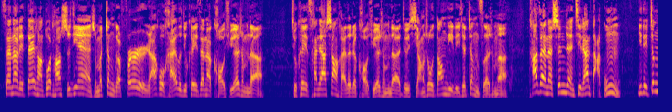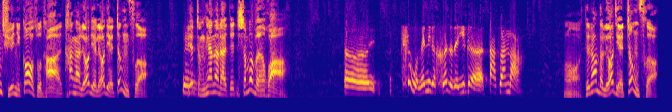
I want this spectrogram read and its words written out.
在那里待上多长时间，什么挣个分儿，然后孩子就可以在那儿考学什么的。就可以参加上海的这考学什么的，就享受当地的一些政策什么的。他在那深圳既然打工，你得争取，你告诉他，看看了解了解政策，别嗯、整天在那这什么文化呃，是我们那个菏泽的一个大专吧。哦，得让他了解政策，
